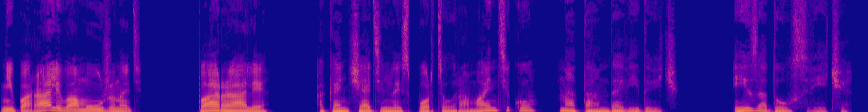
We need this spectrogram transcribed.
Не пора ли вам ужинать?» «Пора ли», — окончательно испортил романтику Натан Давидович и задул свечи.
